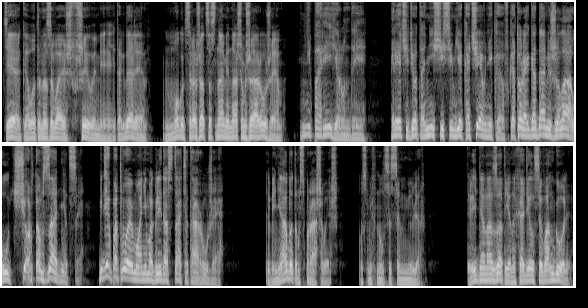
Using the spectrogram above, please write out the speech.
«Те, кого ты называешь вшивыми и так далее, могут сражаться с нами нашим же оружием». «Не пари ерунды. Речь идет о нищей семье кочевников, которая годами жила у черта в заднице. Где, по-твоему, они могли достать это оружие?» «Ты меня об этом спрашиваешь?» — усмехнулся Сэм Мюллер. «Три дня назад я находился в Анголе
